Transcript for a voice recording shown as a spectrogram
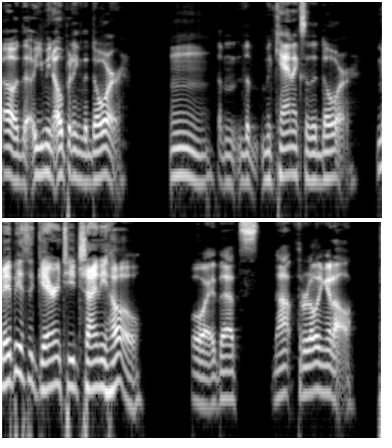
Oh, the, you mean opening the door? Mm. The the mechanics of the door. Maybe it's a guaranteed shiny ho. Boy, that's not thrilling at all.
